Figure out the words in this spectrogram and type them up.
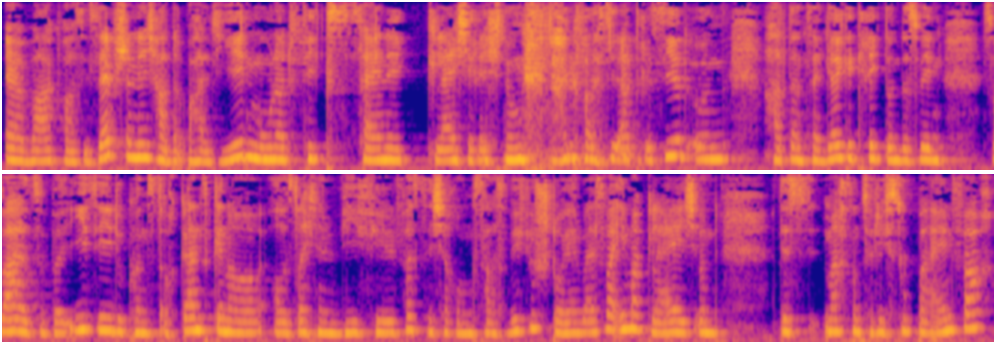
er war quasi selbstständig, hat aber halt jeden Monat fix seine gleiche Rechnung da quasi adressiert und hat dann sein Geld gekriegt. Und deswegen, es war halt super easy. Du konntest auch ganz genau ausrechnen, wie viel Versicherung hast, wie viel Steuern, weil es war immer gleich. Und das macht natürlich super einfach.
